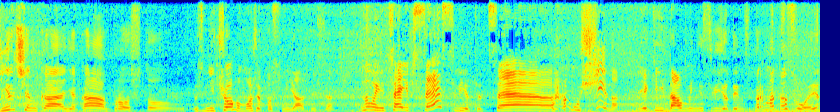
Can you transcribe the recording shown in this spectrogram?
дівчинка, яка просто з нічого може посміятися. Ну і цей всесвіт це мужчина, який дав мені свій один сперматозоїд.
